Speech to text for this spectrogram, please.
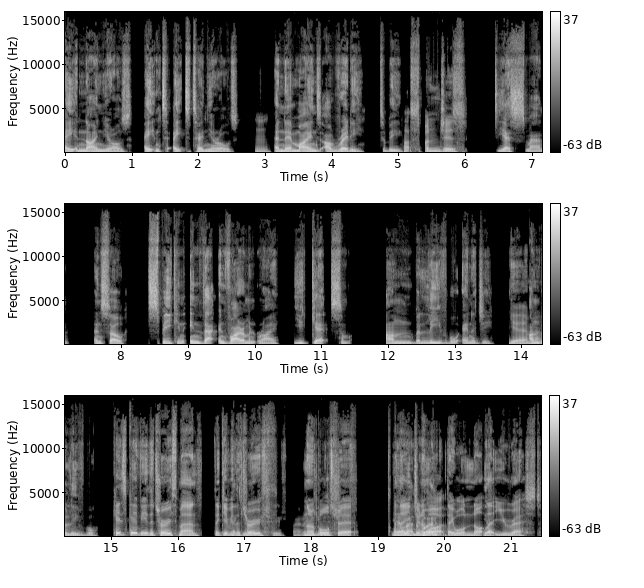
eight and nine year olds, eight and to eight to ten year olds, Mm. and their minds are ready to be Like sponges. yes, man. And so speaking in that environment, right, you get some unbelievable energy. Yeah, man. Unbelievable. Kids give you the truth, man. They give you They the give truth. man. They No give you bullshit. truth. And Yeah, they, man. do you know But- what? They will not Yeah. let you rest.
